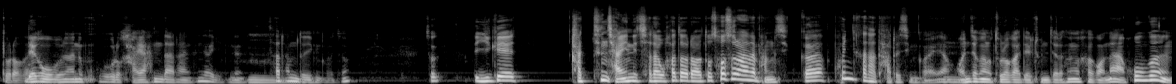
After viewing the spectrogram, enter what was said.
돌아가. 내가 원하는 고국으로 가야 한다라는 생각이 있는 음. 사람들인 거죠. 이게 같은 자이니차라고 하더라도 서술하는 방식과 포인트가 다 다르신 거예요. 음. 언젠가는 돌아가야 될 존재라 생각하거나 혹은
